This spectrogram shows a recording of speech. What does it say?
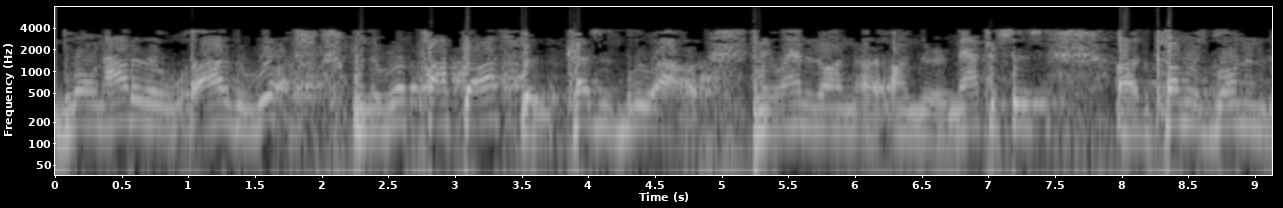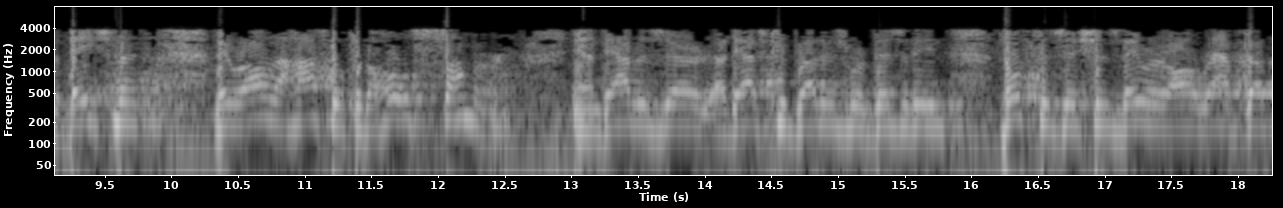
blown out of the out of the roof. When the roof popped off, the cousins blew out, and they landed on uh, on their mattresses. Uh, the plumber was blown into the basement. They were all in the hospital for the whole summer. And Dad was there. Uh, Two brothers were visiting. Both physicians. They were all wrapped up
